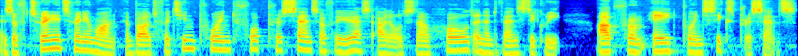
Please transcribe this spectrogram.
As of 2021, about 14.4% of US adults now hold an advanced degree, up from 8.6%.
